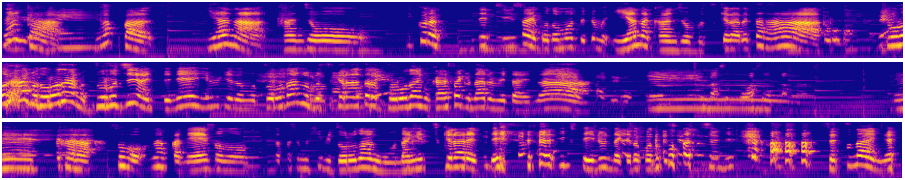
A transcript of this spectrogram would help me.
なんかやっぱ嫌な感情いくらで小さい子供って言っても嫌な感情ぶつけられたら泥団子ね。泥団子泥団子泥試合ってね言うけども泥団子ぶつけられたら泥団子返したくなるみたいな。そうだよね。まあそこはそうかな。ね、だからそうなんかねその私も日々泥団子を投げつけられて 生きているんだけど子供たちに切ないね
